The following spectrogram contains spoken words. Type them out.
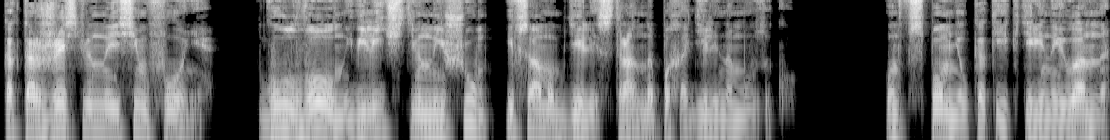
как торжественная симфония, Гул волн и величественный шум и в самом деле странно походили на музыку. Он вспомнил, как Екатерина Ивановна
